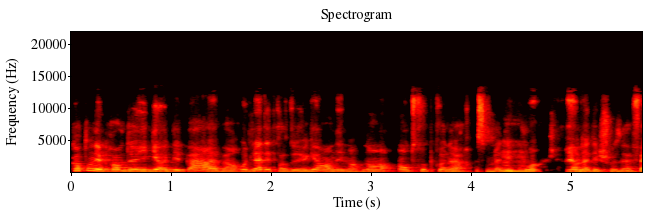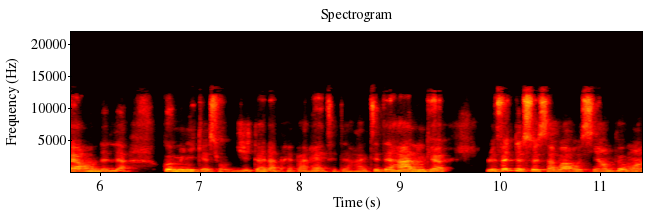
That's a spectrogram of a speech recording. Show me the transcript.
quand on est prof de yoga au départ, eh ben, au-delà des profs de yoga, on est maintenant entrepreneur parce qu'on a des mmh cours à gérer, on a des choses à faire, on a de la communication digitale à préparer, etc. etc. Donc, euh, le fait de se savoir aussi un peu moins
